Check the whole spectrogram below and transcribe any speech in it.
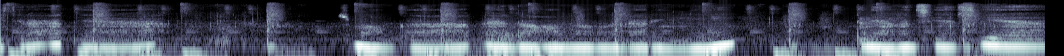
istirahat ya. Semoga apa yang telah kamu lakukan hari ini tidak akan sia-sia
